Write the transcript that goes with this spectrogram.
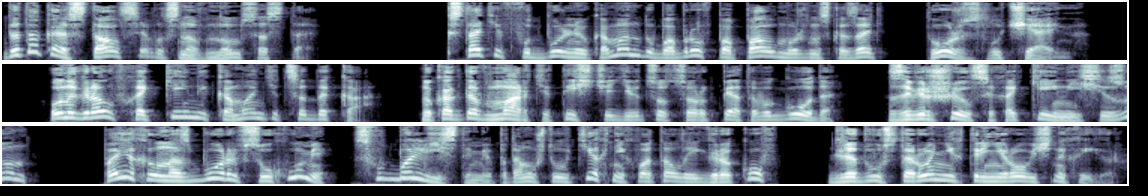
да так и остался в основном составе. Кстати, в футбольную команду Бобров попал, можно сказать, тоже случайно. Он играл в хоккейной команде ЦДК, но когда в марте 1945 года завершился хоккейный сезон, Поехал на сборы в Сухуми с футболистами, потому что у тех не хватало игроков для двусторонних тренировочных игр.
